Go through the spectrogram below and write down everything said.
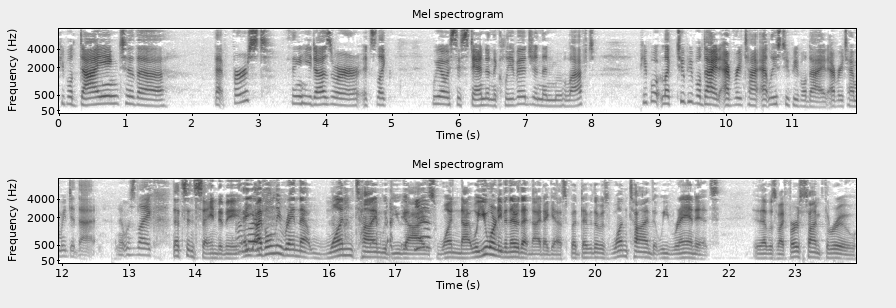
People dying to the, that first thing he does where it's like, we always say stand in the cleavage and then move left. People, like two people died every time, at least two people died every time we did that. And it was like, That's insane to me. I- like- I've only ran that one time with you guys, one night. Well, you weren't even there that night, I guess, but there, there was one time that we ran it. That was my first time through.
